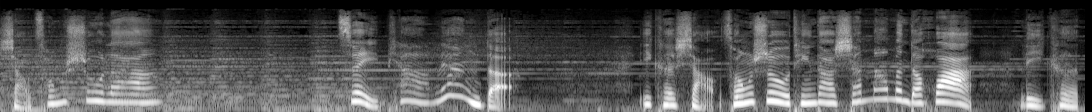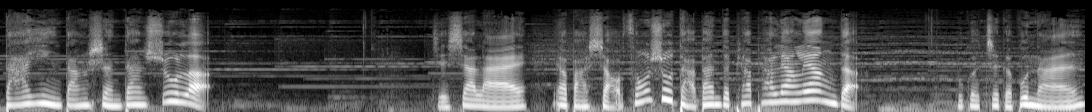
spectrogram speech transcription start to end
小葱树啦！最漂亮的一棵小葱树听到山猫们的话，立刻答应当圣诞树了。接下来要把小松树打扮得漂漂亮亮的。不过这个不难，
